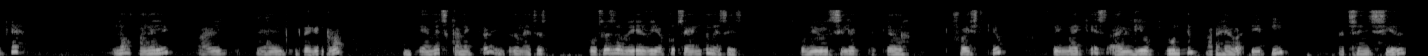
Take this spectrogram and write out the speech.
Okay. Now finally I will going to drag and drop JMS connector into the message processor where we have to send the message so we will select uh, first queue so in my case I will give a queue name. I have a AP essentials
